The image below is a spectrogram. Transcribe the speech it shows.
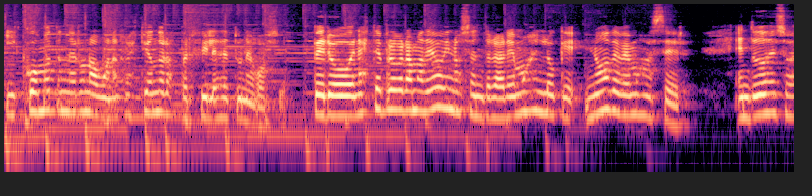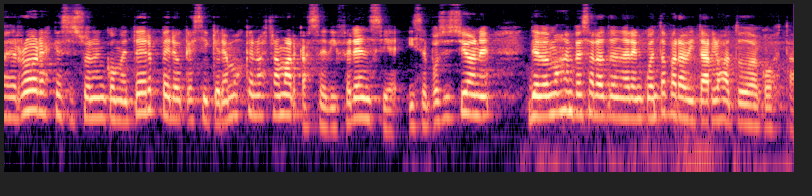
y cómo tener una buena gestión de los perfiles de tu negocio. Pero en este programa de hoy nos centraremos en lo que no debemos hacer en todos esos errores que se suelen cometer, pero que si queremos que nuestra marca se diferencie y se posicione, debemos empezar a tener en cuenta para evitarlos a toda costa.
